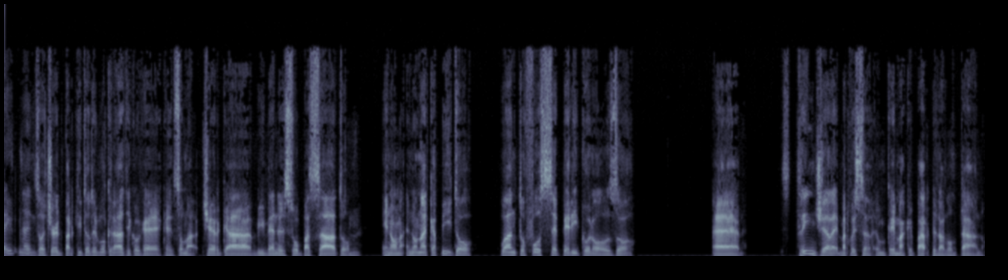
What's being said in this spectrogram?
In mezzo c'è il Partito Democratico che, che, insomma cerca, vive nel suo passato mm. e non, non ha capito quanto fosse pericoloso eh, stringere, ma questo è un tema che parte da lontano,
